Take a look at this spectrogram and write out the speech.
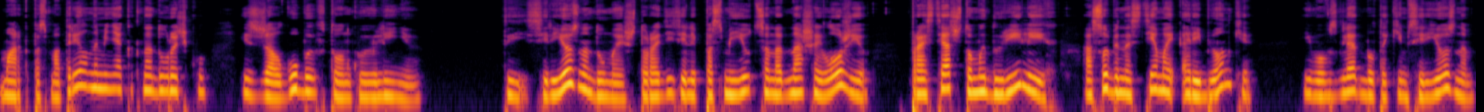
Марк посмотрел на меня, как на дурочку, и сжал губы в тонкую линию. «Ты серьезно думаешь, что родители посмеются над нашей ложью, простят, что мы дурили их, особенно с темой о ребенке?» Его взгляд был таким серьезным,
